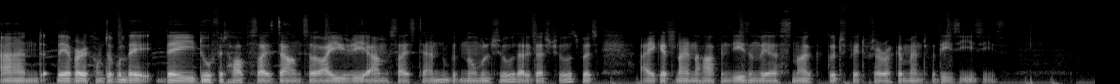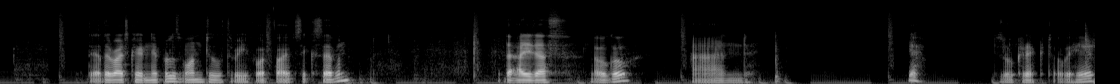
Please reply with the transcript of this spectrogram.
and they are very comfortable. They they do fit half a size down, so I usually am a size 10 with normal shoes, Adidas shoes, but I get 9.5 in these, and they are snug, good fit, which I recommend for these Yeezys. They're the right grade nipples One, two, three, four, five, six, seven. The Adidas logo, and yeah, it's all correct over here.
